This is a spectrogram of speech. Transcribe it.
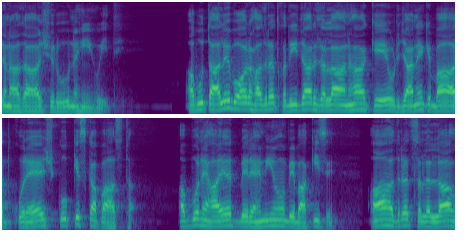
جنازہ شروع نہیں ہوئی تھی۔ ابو طالب اور حضرت خدیجہ رضی اللہ عنہ کے اٹھ جانے کے بعد قریش کو کس کا پاس تھا؟ اب وہ نہایت بے رحمیوں، بے باکی سے آ حضرت صلی اللہ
